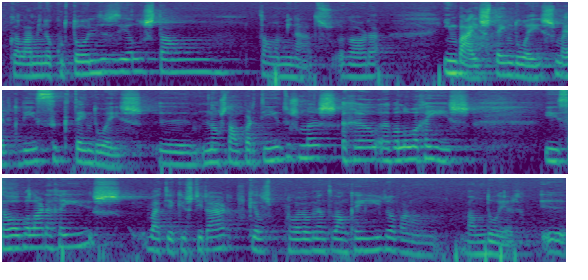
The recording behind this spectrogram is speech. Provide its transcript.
Porque a lâmina cortou-lhes e eles estão, estão laminados. Agora, Embaixo tem dois, o médico disse que tem dois. Eh, não estão partidos, mas abalou a raiz. E só ao abalar a raiz vai ter que os tirar, porque eles provavelmente vão cair ou vão, vão doer. Eh,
